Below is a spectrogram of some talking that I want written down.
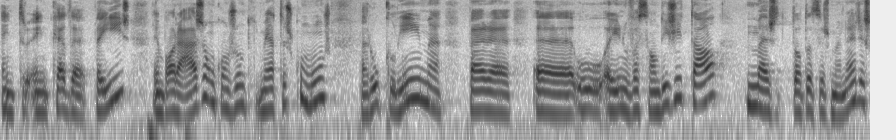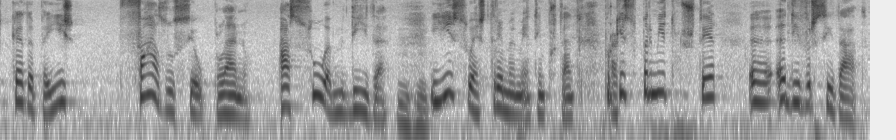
entre, em cada país, embora haja um conjunto de metas comuns para o clima, para uh, o, a inovação digital, mas de todas as maneiras, cada país faz o seu plano à sua medida. Uhum. E isso é extremamente importante, porque isso permite-nos ter uh, a diversidade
